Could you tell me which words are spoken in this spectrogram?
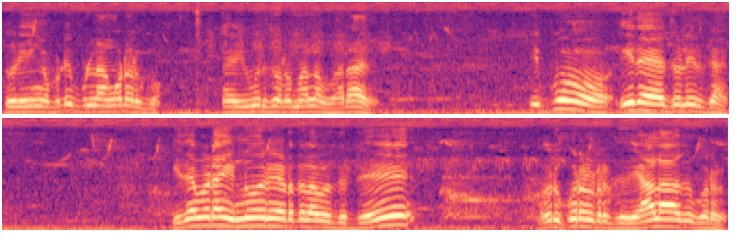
இவர் இயங்கப்பட்டு இப்படிலாம் கூட இருக்கும். இவர் சொல்கிற மாதிரிலாம் வராது. இப்போது இதை சொல்லியிருக்கார். இதை விட இன்னொரு இடத்துல வந்துட்டு ஒரு குறள் இருக்குது ஏழாவது குறள்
